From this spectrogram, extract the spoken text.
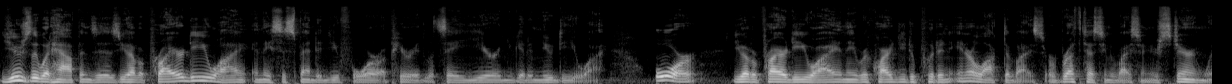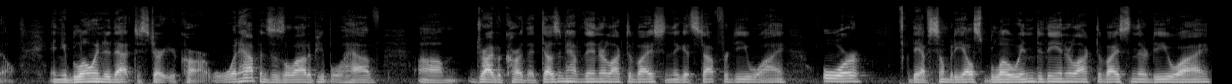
Usually what happens is you have a prior DUI and they suspended you for a period, let's say a year, and you get a new DUI. Or you have a prior DUI and they required you to put an interlock device or breath testing device on your steering wheel and you blow into that to start your car. what happens is a lot of people have um, drive a car that doesn't have the interlock device and they get stopped for DUI or they have somebody else blow into the interlock device in their DUI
